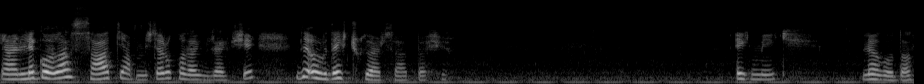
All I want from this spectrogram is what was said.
yani Lego'dan saat yapmışlar. O kadar güzel bir şey. Bir de ördek çıkıyor saat başı. Ekmek. Lego'dan.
